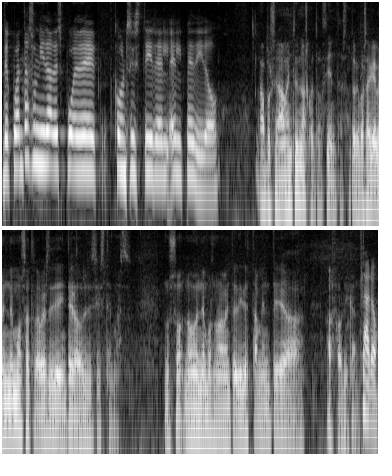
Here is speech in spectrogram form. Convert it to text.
¿de cuántas unidades puede consistir el, el pedido? Aproximadamente unas 400. Lo que pasa es que vendemos a través de integradores de sistemas. No, son- no vendemos normalmente directamente a- al fabricante. Claro,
